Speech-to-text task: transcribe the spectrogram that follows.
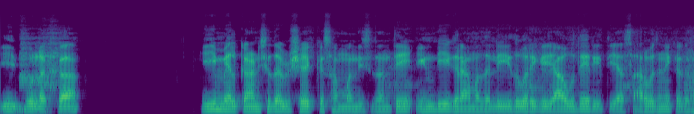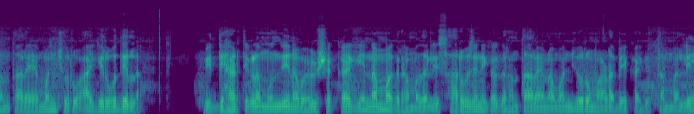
ಈ ಮೂಲಕ ಈ ಮೇಲ್ಕಾಣಿಸಿದ ವಿಷಯಕ್ಕೆ ಸಂಬಂಧಿಸಿದಂತೆ ಇಂಡಿ ಗ್ರಾಮದಲ್ಲಿ ಇದುವರೆಗೆ ಯಾವುದೇ ರೀತಿಯ ಸಾರ್ವಜನಿಕ ಗ್ರಂಥಾಲಯ ಮಂಜೂರು ಆಗಿರುವುದಿಲ್ಲ. ವಿದ್ಯಾರ್ಥಿಗಳ ಮುಂದಿನ ಭವಿಷ್ಯಕ್ಕಾಗಿ ನಮ್ಮ ಗ್ರಾಮದಲ್ಲಿ ಸಾರ್ವಜನಿಕ ಗ್ರಂಥಾಲಯನ ಮಂಜೂರು ಮಾಡಬೇಕಾಗಿ ತಮ್ಮಲ್ಲಿ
